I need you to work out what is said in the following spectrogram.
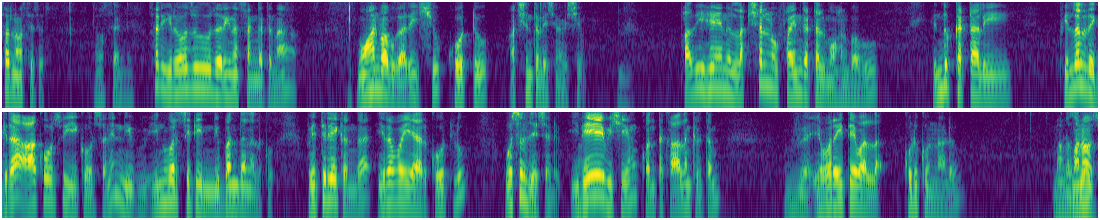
sir నమస్తే సార్ నమస్తే అండి. సార్ ఈరోజు జరిగిన సంఘటన మోహన్ బాబు గారి ఇష్యూ కోర్టు అక్షింతలేసిన విషయం. పదిహేను లక్షలు నువ్వు ఫైన్ కట్టాలి మోహన్ బాబు. ఎందుకు కట్టాలి? పిల్లల దగ్గర ఆ కోర్సు ఈ కోర్సు అని యూనివర్సిటీ నిబంధనలకు వ్యతిరేకంగా ఇరవై ఆరు కోట్లు వసూలు చేశాడు. ఇదే విషయం కొంతకాలం క్రితం ఎవరైతే వాళ్ళ కొడుకు ఉన్నాడో మనోజ్. మనోజ్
